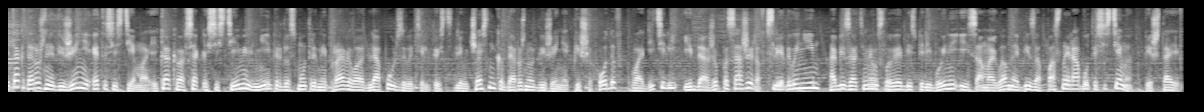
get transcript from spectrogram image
Итак, дорожное движение — это система, и как во всякой системе, в ней предусмотрены правила для пользователей, то есть для участников дорожного движения, пешеходов, водителей и даже пассажиров. Следование им — обязательные условия бесперебойной и, самое главное, безопасной работы системы, пишет Таиф.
